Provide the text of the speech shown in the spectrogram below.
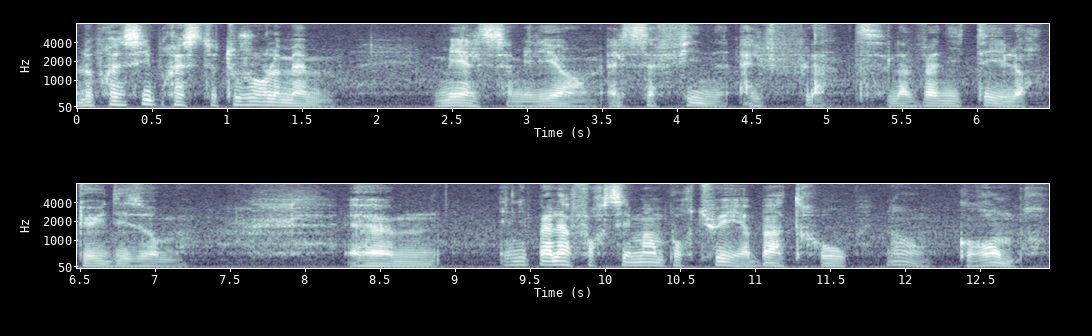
Le principe reste toujours le même, mais elle s'améliore, elle s'affine, elle flatte la vanité et l'orgueil des hommes. Euh, elle n'est pas là forcément pour tuer, abattre ou non, corrompre.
